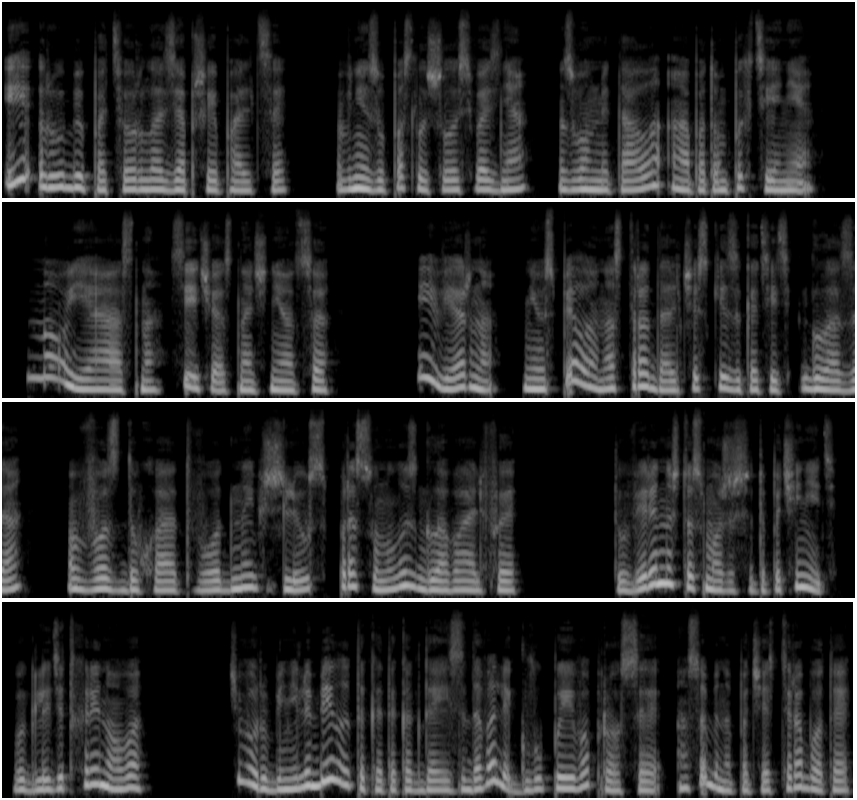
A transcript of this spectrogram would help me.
И Руби потерла озябшие пальцы. Внизу послышалась возня, звон металла, а потом пыхтение. Ну, ясно, сейчас начнется. И верно, не успела она страдальчески закатить глаза, в воздухоотводный шлюз просунулась голова Альфы. «Ты уверена, что сможешь это починить? Выглядит хреново». Чего Руби не любила, так это когда ей задавали глупые вопросы, особенно по части работы.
